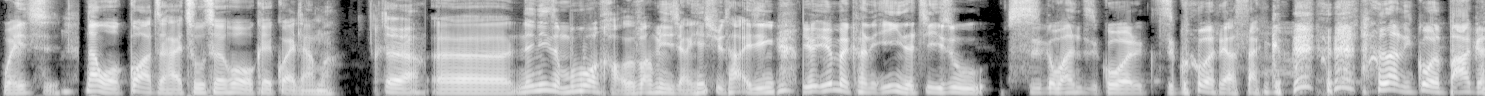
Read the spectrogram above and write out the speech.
为止。那我挂着还出车祸，我可以怪他吗？对啊，呃，那你怎么不往好的方面讲？也许他已经原原本可能以你的技术，十个弯只过了只过了两三个，他让你过了八个。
